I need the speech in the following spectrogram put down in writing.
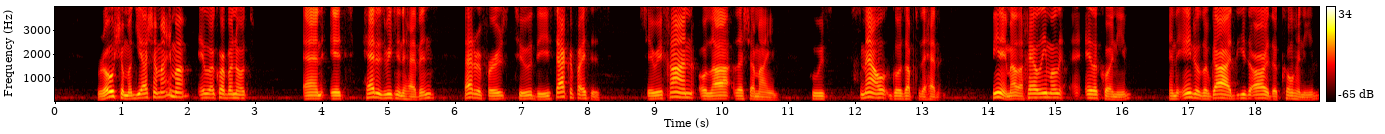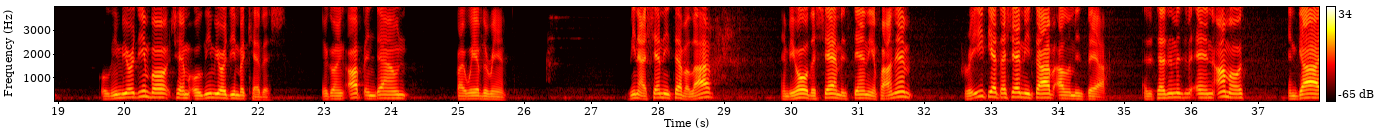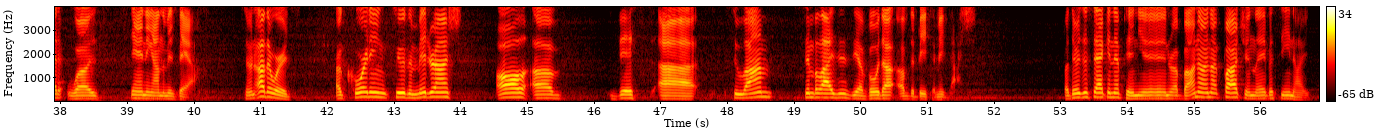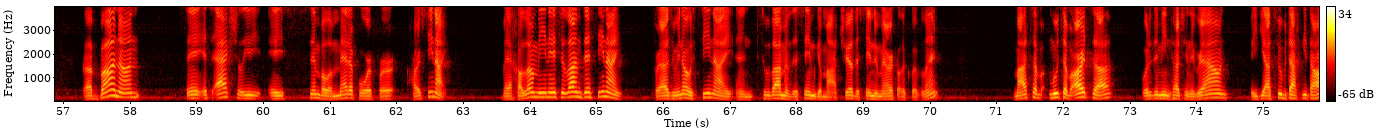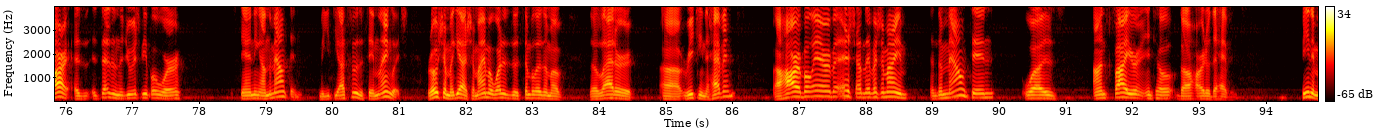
Rosha magia shamayma elu korbanot. And its head is reaching the heavens. That refers to the sacrifices. Sherichan ola leshamayim, whose smell goes up to the heavens. And the angels of God, these are the Kohanim. Olim Yordimba, Shem Olim. They're going up and down by way of the ramp. And behold, Hashem is standing upon them. As it says in Amos, and God was standing on the Mizbeach. So in other words, according to the Midrash, all of this uh, sulam symbolizes the avoda of the Beit Hamikdash. But there's a second opinion. Rabbanan Patrin Le Sinai. Rabbanan say it's actually a symbol, a metaphor for Har. Sinai. For as we know, Sinai and Sulam have the same gematria, the same numerical equivalent. Mutav Arza, what does it mean touching the ground? As it says, and the Jewish people were standing on the mountain. The same language. Rosha what is the symbolism of the ladder uh, reaching the heavens? That the mountain was on fire until the heart of the heavens. And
